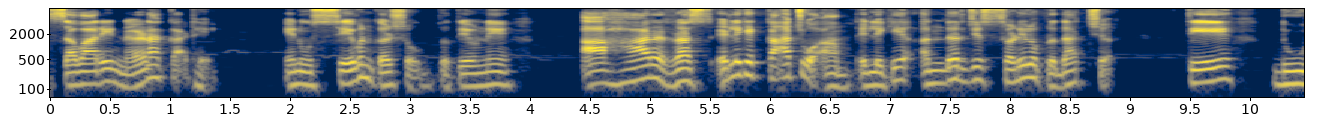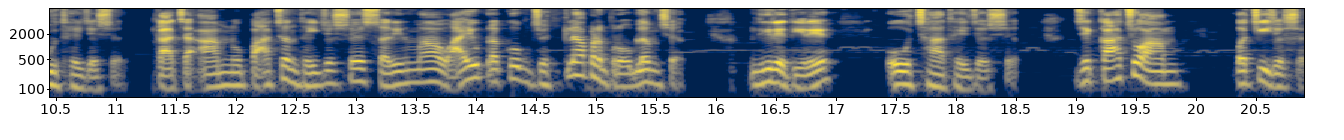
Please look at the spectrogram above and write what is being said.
સવારે નરણા કાંઠે એનું સેવન કરશો તો તેમને આહાર રસ, એટલે કે કાચો આમ, એટલે કે અંદર જે સડેલો પદાર્થ છે તે દૂર થઈ જશે. કાચા આમનું પાચન થઈ જશે, શરીરમાં વાયુ પ્રકોપ જેટલા પણ પ્રોબ્લેમ છે, ધીરે ધીરે ઓછા થઈ જશે. જે કાચો આમ પચી જશે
